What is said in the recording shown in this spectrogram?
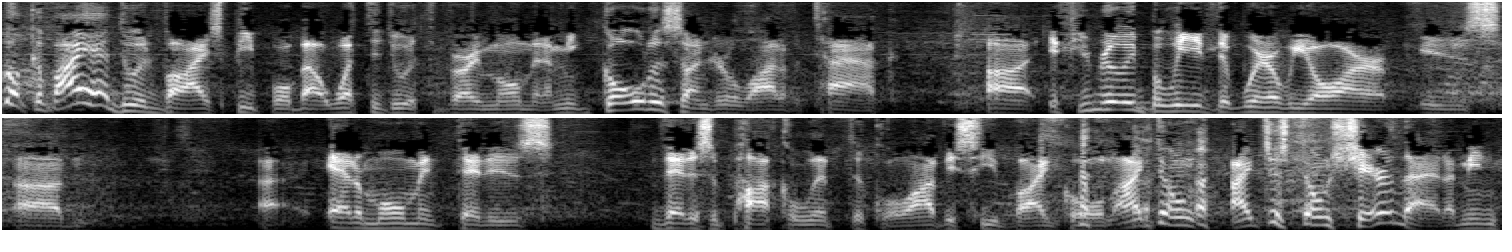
look, if I had to advise people about what to do at the very moment, I mean, gold is under a lot of attack. Uh, if you really believe that where we are is um, uh, at a moment that is that is apocalyptical, obviously you buy gold. I don't. I just don't share that. I mean,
